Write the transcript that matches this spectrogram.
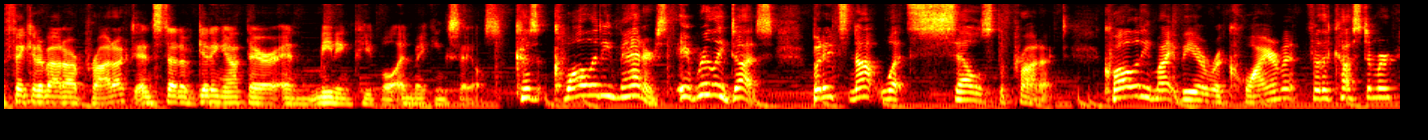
thinking about our product instead of getting out there and meeting people and making sales. Because quality matters. It really really does, but it's not what sells the product. Quality might be a requirement for the customer,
